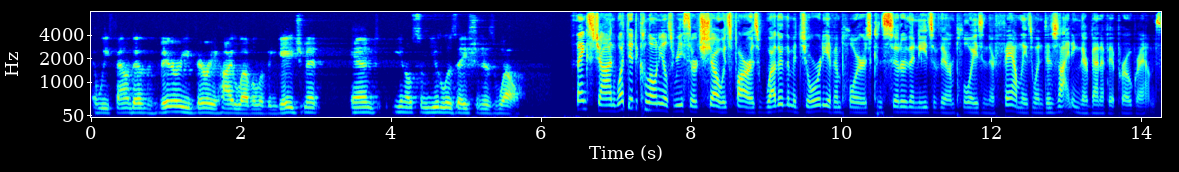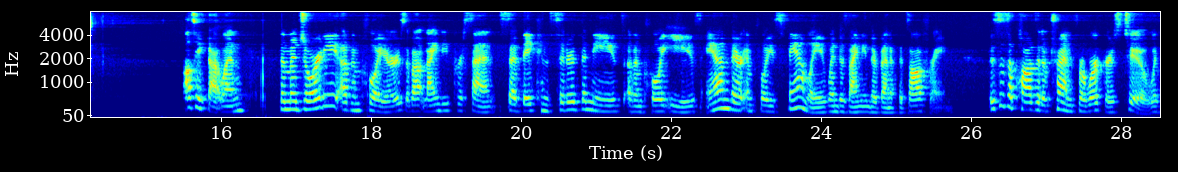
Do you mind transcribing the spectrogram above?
And we found a very very high level of engagement and you know some utilization as well. Thanks, John. What did Colonial's research show as far as whether the majority of employers consider the needs of their employees and their families when designing their benefit programs? I'll take that one. The majority of employers, about 90%, said they considered the needs of employees and their employees' family when designing their benefits offering. This is a positive trend for workers too, with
